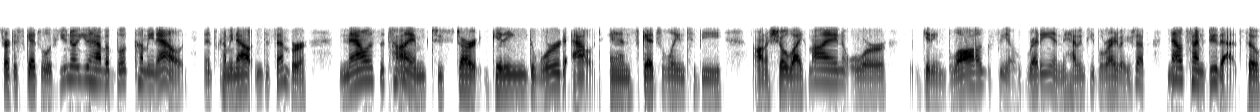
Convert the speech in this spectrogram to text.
start to schedule. If you know you have a book coming out and it's coming out in December, now is the time to start getting the word out and scheduling to be on a show like mine or getting blogs, you know, ready and having people write about your stuff. Now it's time to do that. So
